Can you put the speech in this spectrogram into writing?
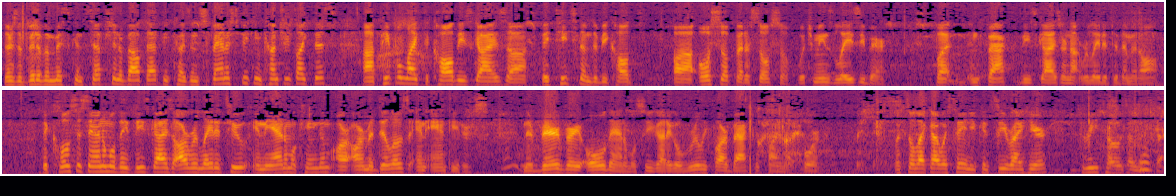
there's a bit of a misconception about that because in Spanish-speaking countries like this, uh, people like to call these guys, uh, they teach them to be called uh, oso perezoso, which means lazy bear. But in fact, these guys are not related to them at all. The closest animal that these guys are related to in the animal kingdom are armadillos and anteaters. And they're very, very old animals, so you got to go really far back to find that fork. But so like I was saying, you can see right here, three toes on this guy.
